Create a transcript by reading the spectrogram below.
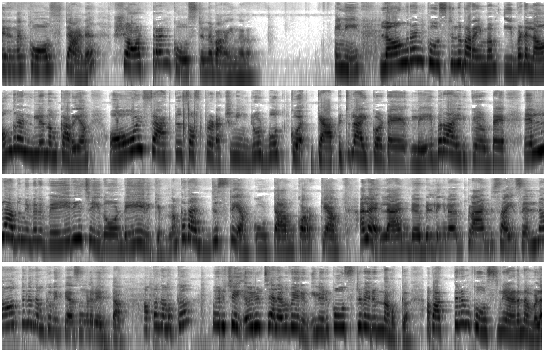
വരുന്ന കോസ്റ്റ് ആണ് ഷോർട്ട് റൺ കോസ്റ്റ് എന്ന് പറയുന്നത്. ഇനി ലോങ് റൺ കോസ്റ്റ് എന്ന് പറയുമ്പം ഇവിടെ ലോങ് റണ്ണിൽ നമുക്കറിയാം all factors of production include both capital ആയിക്കോട്ടെ ലേബർ ആയിരിക്കോട്ടെ എല്ലാതും ഇവർ വേരി ചെയ്തുകൊണ്ടേയിരിക്കും. നമുക്കത് അഡ്ജസ്റ്റ് ചെയ്യാം. കൂട്ടാം കുറയ്ക്കാം അല്ലെ? ലാൻഡ് ബിൽഡിങ്ങിലെ പ്ലാന്റ് സൈസ് എല്ലാത്തിലും നമുക്ക് വ്യത്യാസങ്ങൾ വരുത്താം. അപ്പൊ നമുക്ക് ഒരു ഒരു ചെലവ് വരും. ഇല്ല ഒരു കോസ്റ്റ് വരും നമുക്ക്. അപ്പൊ അത്തരം കോസ്റ്റിനെയാണ് നമ്മൾ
